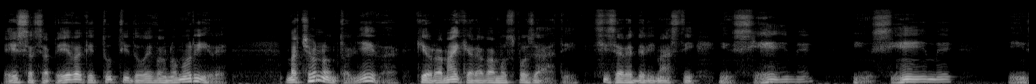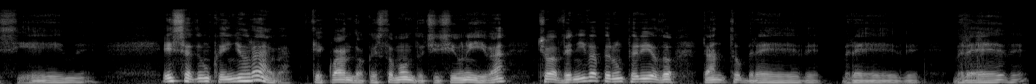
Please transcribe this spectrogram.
Essa sapeva che tutti dovevano morire, ma ciò non toglieva che oramai che eravamo sposati si sarebbe rimasti insieme, insieme, insieme. Essa dunque ignorava che quando a questo mondo ci si univa, ciò avveniva per un periodo tanto breve, breve, breve,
